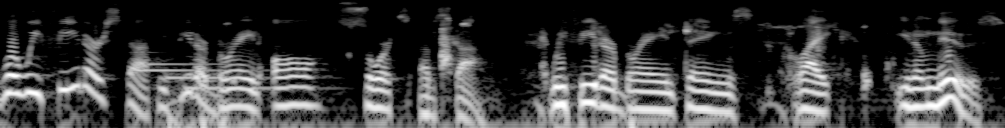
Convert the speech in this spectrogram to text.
Well, we feed our stuff. We feed our brain all sorts of stuff. We feed our brain things like, you know, news,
